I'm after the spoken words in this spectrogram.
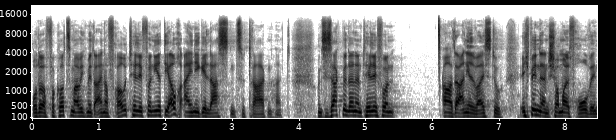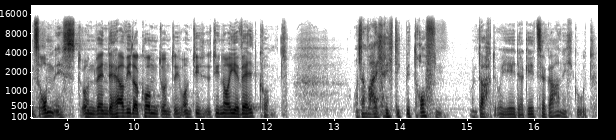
Oder vor kurzem habe ich mit einer Frau telefoniert, die auch einige Lasten zu tragen hat. Und sie sagt mir dann am Telefon, Ah, Daniel, weißt du, ich bin dann schon mal froh, wenn es rum ist und wenn der Herr wieder kommt und, und die, die neue Welt kommt. Und dann war ich richtig betroffen und dachte, oh je, da geht's ja gar nicht gut.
